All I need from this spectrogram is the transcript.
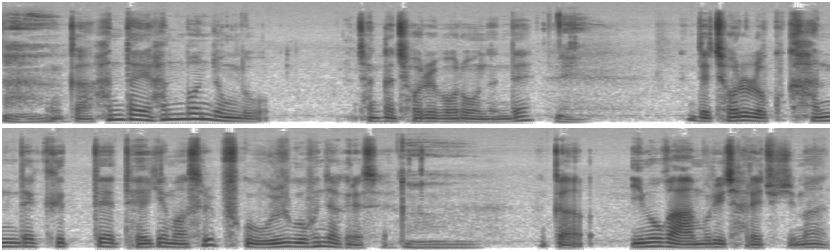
아. 그러니까 한 달에 한 번 정도 잠깐 저를 보러 오는데 네. 근데 저를 놓고 가는데 그때 되게 막 슬프고 울고 혼자 그랬어요. 아. 그러니까 이모가 아무리 잘해주지만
